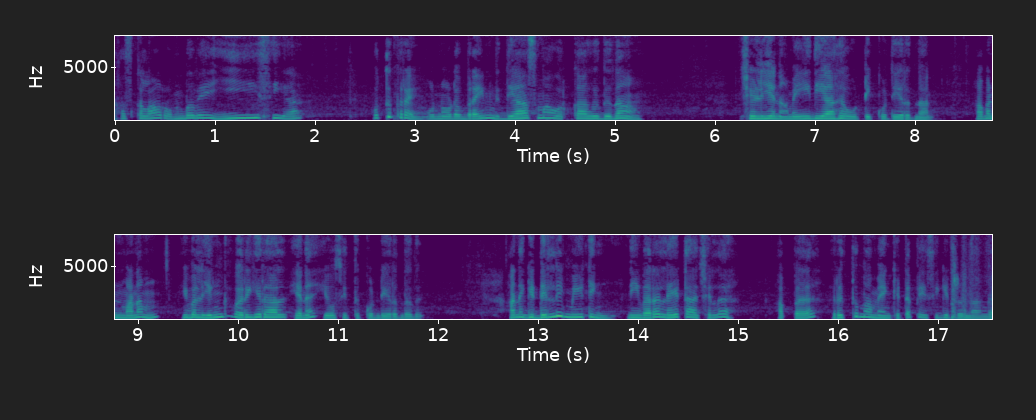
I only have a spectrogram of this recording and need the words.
டாஸ்கெல்லாம் ரொம்பவே ஈஸியாக ஒத்துக்கிறேன். உன்னோட பிரெயின் வித்தியாசமாக ஒர்க் ஆகுது தான் செழியன் அமைதியாக ஒட்டி கொண்டிருந்தான். அவன் மனம் இவள் எங்கு வருகிறாள்? என யோசித்துக் கொண்டிருந்தது. அன்னைக்கு டெல்லி மீட்டிங். நீ வர லேட் ஆச்சுல? அப்ப ரித்து மேம் கிட்ட பேசிக்கிட்டு இருந்தாங்க.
